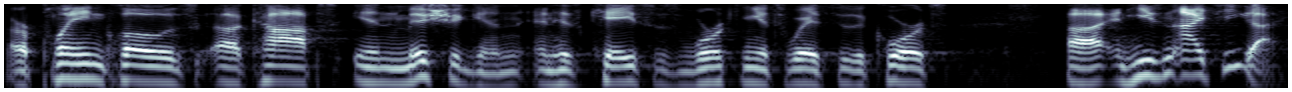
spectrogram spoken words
or plainclothes uh, cops in Michigan, and his case is working its way through the courts. Uh, and he's an IT guy.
